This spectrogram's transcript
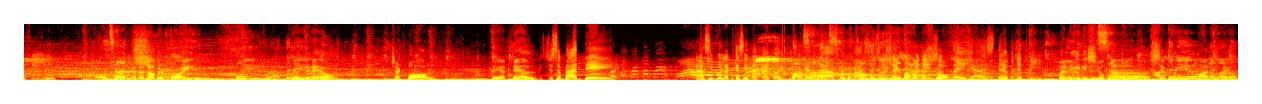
FEU. And another point. Point for Ateneo. Ateneo, check ball. Bea Del, It's just a bad day. Nasimulan kasi ng ano, hindi Basas maganda. Basas with that play. combination play. Yes, Yun. definitely. Malinis yung uh, set up yung palo na yun.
